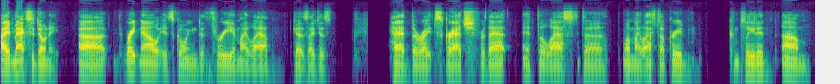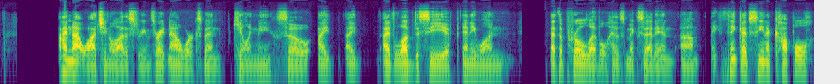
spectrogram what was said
I had max to donate. Uh, right now, it's going to three in my lab because I just had the right scratch for that at the last uh, when my last upgrade completed. Um, I'm not watching a lot of streams right now. Work's been killing me, so I I I'd love to see if anyone at the pro level has mixed that in. Um, I think I've seen a couple,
